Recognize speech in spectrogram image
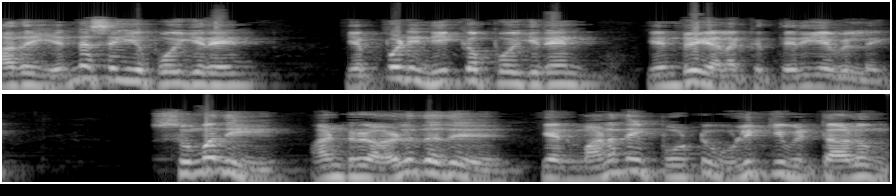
அதை என்ன செய்ய போகிறேன்? எப்படி நீக்கப் போகிறேன் என்று எனக்கு தெரியவில்லை. சுமதி அன்று அழுதது என் மனதை போட்டு உலுக்கிவிட்டாலும்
